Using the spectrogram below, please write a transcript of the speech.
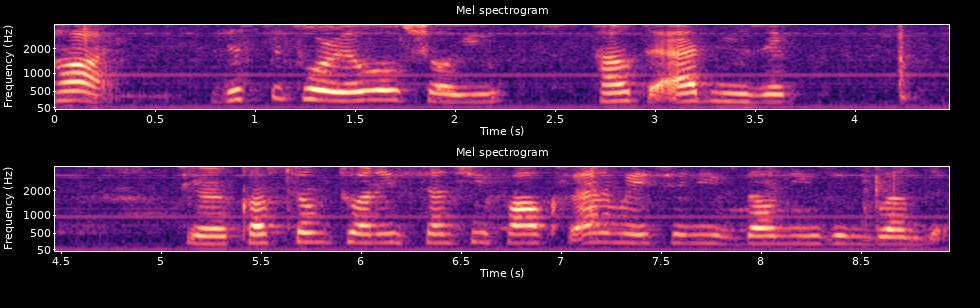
Hi, this tutorial will show you how to add music to your custom 20th Century Fox animation you've done using Blender.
